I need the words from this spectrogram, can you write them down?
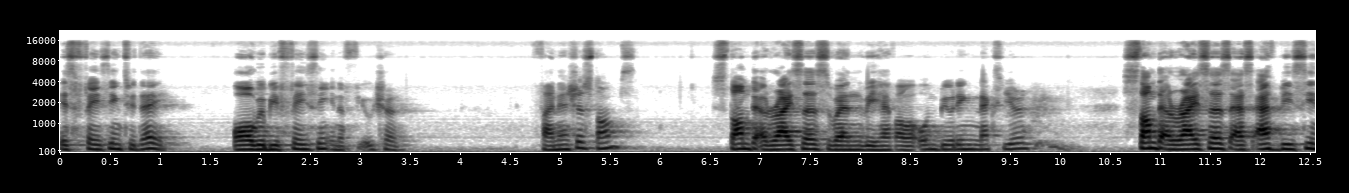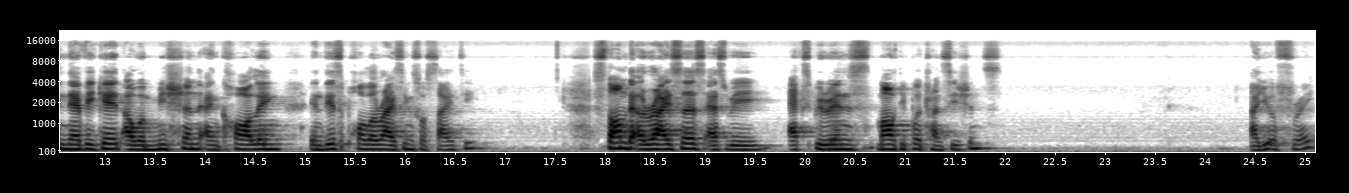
is facing today or will be facing in the future? Financial storms? Storm that arises when we have our own building next year? Storm that arises as FBC navigate our mission and calling in this polarizing society? Storm that arises as we experience multiple transitions? Are you afraid?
